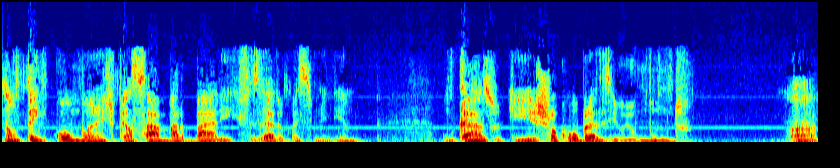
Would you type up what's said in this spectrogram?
Não tem como a gente pensar a barbárie que fizeram com esse menino. Um caso que chocou o Brasil e o mundo. A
